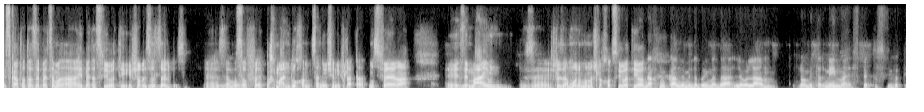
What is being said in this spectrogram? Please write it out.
הזכרת אותה, זה בעצם ההיבט הסביבתי, אי אפשר לזלזל בזה. זה בסוף אה, פחמן דו-חמצני שנפלט לאטמוספירה, אה, זה מים, זה, יש לזה המון המון השלכות סביבתיות. אנחנו כאן במדברים מדע, לעולם לא מתעלמים מהאספקט הסביבתי.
